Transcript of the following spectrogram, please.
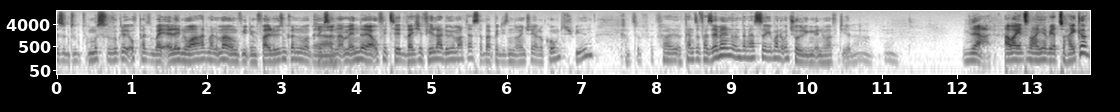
Also du, du musst wirklich aufpassen. Bei L.A. Noir hat man immer irgendwie den Fall lösen können. Du kriegst Ja. dann am Ende ja offiziell, welche Fehler du gemacht hast. Aber bei diesen neuen Sherlock Holmes Spielen Kannst du ver kannst du versemmeln und dann hast du jemanden Unschuldigen inhaftiert. ja, okay. Ja, aber jetzt mal hier wieder zu Heike.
